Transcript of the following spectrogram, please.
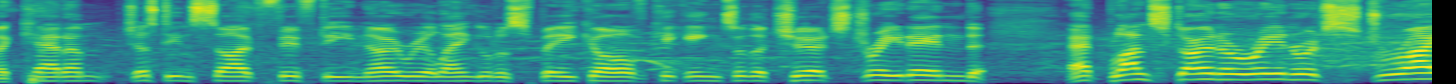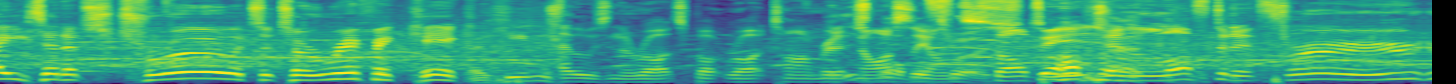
McAdam just inside 50, no real angle to speak of, kicking to the Church Street end. At Blundstone Arena, it's straight and it's true. It's a terrific kick. A hinge Taylor was in the right spot, right time, read it This nicely on through. stoppage Stop it. and lofted it through.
